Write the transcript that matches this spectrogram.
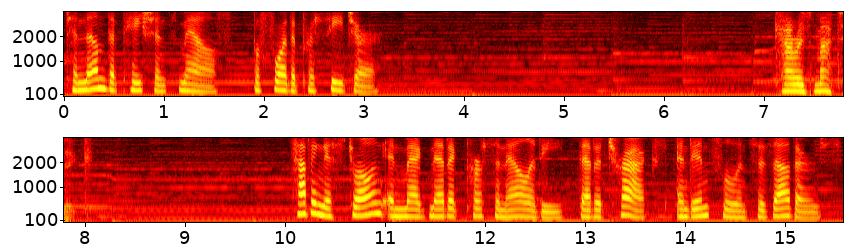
to numb the patient's mouth before the procedure. Charismatic Having a strong and magnetic personality that attracts and influences others.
